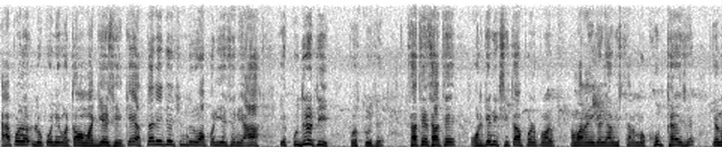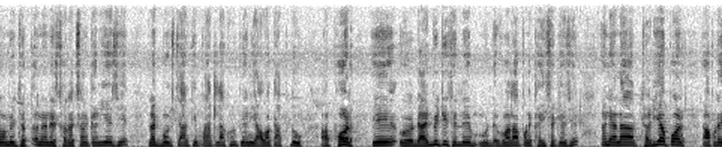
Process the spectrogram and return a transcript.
આ પણ લોકોને બતાવવા માગીએ છીએ કે અત્યારે જે સિંદૂર વાપરીએ છીએ ને આ એ કુદરતી વસ્તુ છે. સાથે સાથે ઓર્ગેનિક સીતાફળ પણ અમારા અહીં આ વિસ્તારમાં ખૂબ થાય છે. એનું અમે જતન અને સંરક્ષણ કરીએ છીએ. લગભગ ચારથી પાંચ લાખ રૂપિયાની આવક આપતું આ ફળ એ ડાયાબિટીસ એટલે દ્વારા પણ ખાઈ શકે છે. અને એના ઠળિયા પણ આપણે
